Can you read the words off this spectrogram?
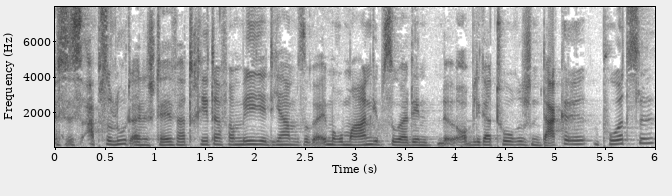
Es ist absolut eine Stellvertreterfamilie. Die haben sogar im Roman gibt es sogar den äh, obligatorischen Dackelpurzel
